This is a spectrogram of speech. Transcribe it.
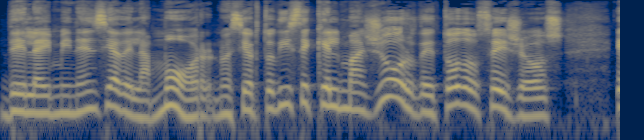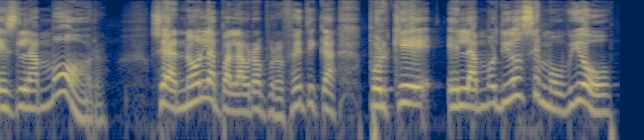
de la eminencia del amor, ¿no es cierto? Dice que el mayor de todos ellos es el amor. O sea, no la palabra profética, porque el amor, Dios se movió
